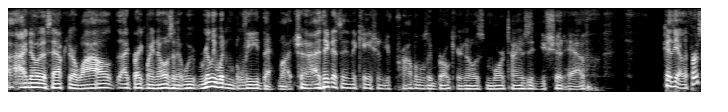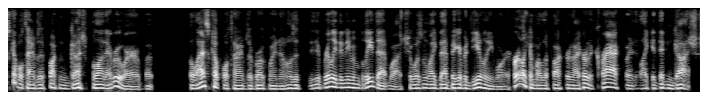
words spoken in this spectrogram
I noticed after a while I break my nose and it w- really wouldn't bleed that much. And I think that's an indication you've probably broke your nose more times than you should have. Because yeah, the first couple times I fucking gushed blood everywhere, but the last couple of times I broke my nose, it, it really didn't even bleed that much. It wasn't like that big of a deal anymore. It hurt like a motherfucker, and I heard it crack, but like it didn't gush.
